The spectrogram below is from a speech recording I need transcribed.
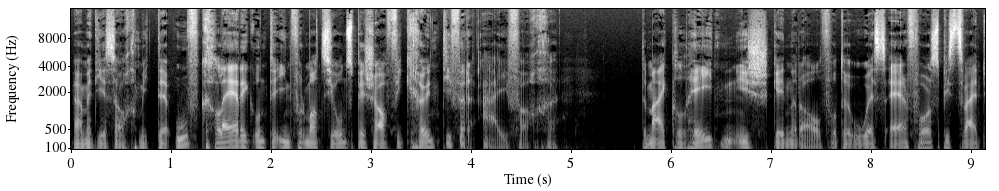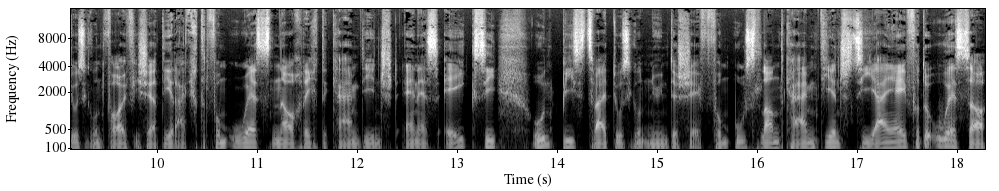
wenn man die Sache mit der Aufklärung und der Informationsbeschaffung könnte vereinfachen. Michael Hayden ist General von der US Air Force. Bis 2005 ist er Direktor vom US-Nachrichtengeheimdienst NSA und bis 2009 der Chef vom Auslandgeheimdienst CIA von der USA.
